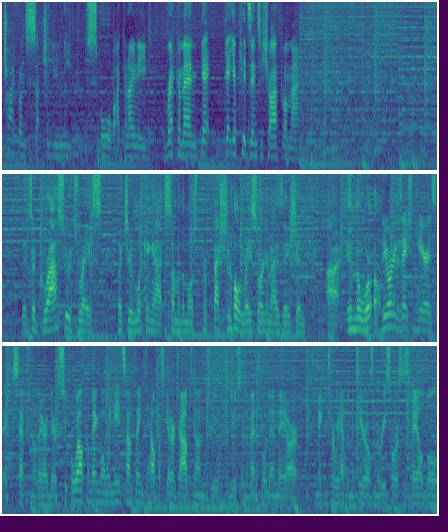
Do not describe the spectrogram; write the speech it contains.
triathlon's such a unique sport. I can only recommend get get your kids into triathlon, man. It's a grassroots race, but you're looking at some of the most professional race organization uh, in the world. The organization here is exceptional. They're they're super welcoming when we need something to help us get our jobs done to produce an event for them. They are making sure we have the materials and the resources available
